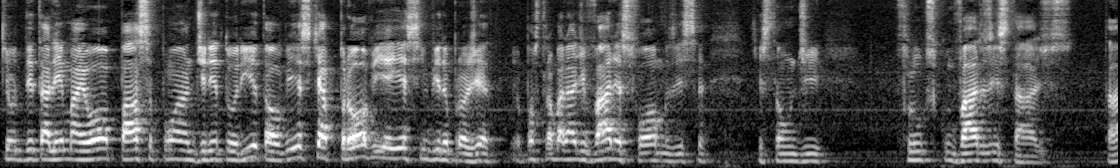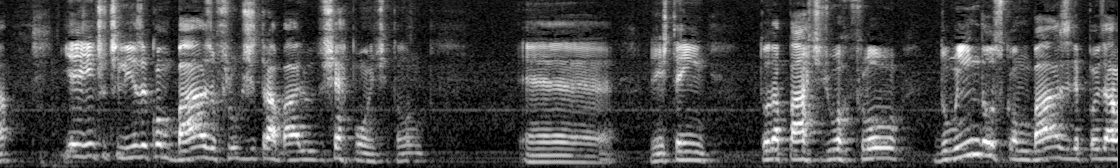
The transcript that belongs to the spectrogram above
que eu detalhei maior, passa para uma diretoria, talvez, que aprove e aí assim vira projeto. Eu posso trabalhar de várias formas essa questão de fluxo com vários estágios, tá? E a gente utiliza como base o fluxo de trabalho do SharePoint. Então, é, a gente tem toda a parte de workflow do Windows como base, depois a,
